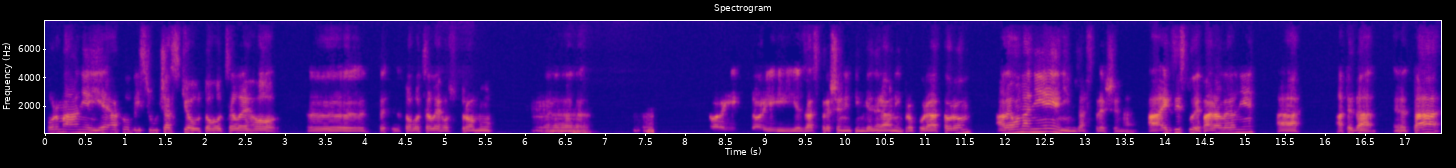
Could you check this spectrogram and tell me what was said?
formálne je akoby súčasťou toho celého, e, toho celého stromu, e, ktorý, ktorý je zastrešený tým generálnym prokurátorom, ale ona nie je ním zastrešená. A existuje paralelne a, a teda E, tá,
